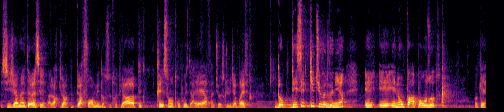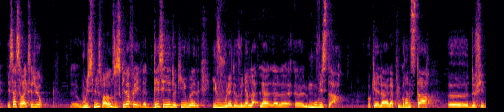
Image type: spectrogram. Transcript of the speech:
il s'est jamais intéressé, alors qu'il aurait pu performer dans ce truc-là, peut-être créer son entreprise derrière, enfin tu vois ce que je veux dire, bref. Donc décide qui tu veux devenir et, non par rapport aux autres. ok? Et ça c'est vrai que c'est dur. Euh, Will Smith par exemple c'est ce qu'il a fait, il a décidé de qui il voulait, il voulait devenir euh, le movie star, ok? La, plus grande star euh, de film,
